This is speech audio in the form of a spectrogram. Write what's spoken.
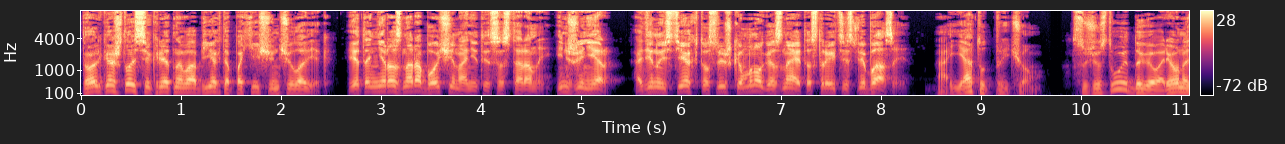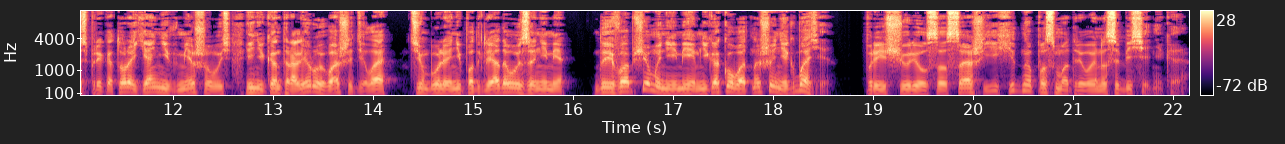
«Только что с секретного объекта похищен человек. Это не разнорабочий, нанятый со стороны. Инженер. Один из тех, кто слишком много знает о строительстве базы». «А я тут при чем?» Существует договоренность, при которой я не вмешиваюсь и не контролирую ваши дела, тем более не подглядываю за ними. Да и вообще мы не имеем никакого отношения к базе. Прищурился Саш, ехидно посматривая на собеседника.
